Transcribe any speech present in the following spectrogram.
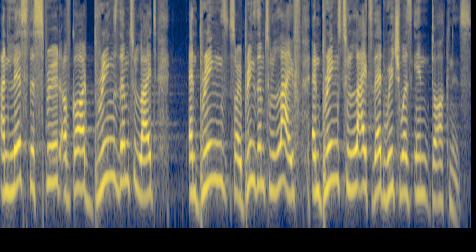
unless the Spirit of God brings them to light and brings, sorry, brings them to life and brings to light that which was in darkness.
